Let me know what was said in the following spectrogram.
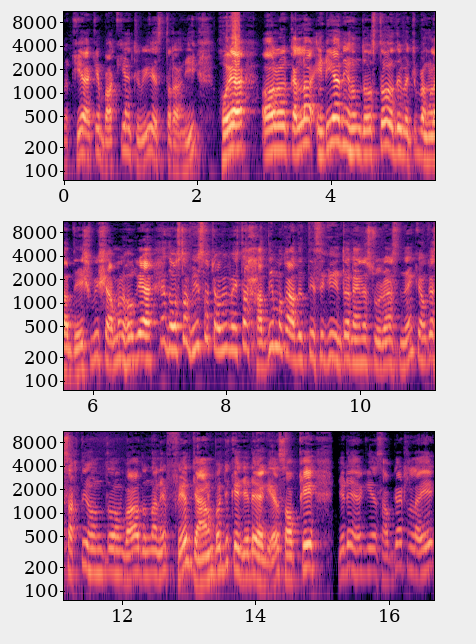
ਰੱਖਿਆ ਕਿ ਬਾਕੀਆਂ 'ਚ ਵੀ ਇਸ ਤਰ੍ਹਾਂ ਹੀ ਹੋਇਆ। ਔਰ ਕੱਲਾ ਇੰਡੀਆ ਨਹੀਂ ਹੁਣ ਦੋਸਤੋ, ਉਹਦੇ ਵਿੱਚ ਬੰਗਲਾਦੇਸ਼ ਵੀ ਸ਼ਾਮਲ ਹੋ ਗਿਆ। ਤੇ ਦੋਸਤੋ 2024 ਵਿੱਚ ਤਾਂ ਹੱਦ ਹੀ ਮੁਕਾ ਦਿੱਤੀ ਸੀਗੀ ਇੰਟਰਨੈਸ਼ਨਲ ਸਟੂਡੈਂਟਸ ਨੇ, ਕਿਉਂਕਿ ਸਖਤੀ ਹੋਣ ਤੋਂ ਬਾਅਦ ਉਹਨਾਂ ਨੇ ਫਿਰ ਜਾਣਬੁੱਝ ਕੇ ਜਿਹੜੇ ਹੈਗੇ ਆ ਸੌਕੇ ਜਿਹੜੇ ਹੈਗੇ ਆ ਸਬਜੈਕਟ ਲਏ।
